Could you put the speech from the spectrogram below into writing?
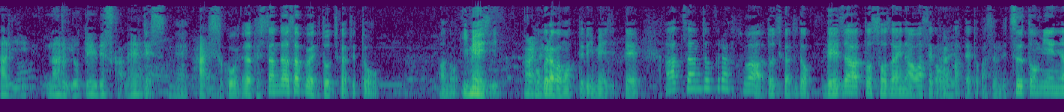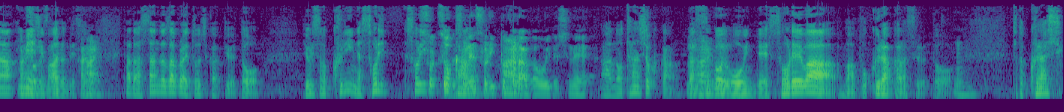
なりなる予定ですかね。ですね。はい。すごいね。だってスタンダードサプライってどっちかっていうと、あの、イメージ、はい僕らが持ってるイメージって、アーツクラフトはどっちかっていうと、レザーと素材の合わせが多かったりとかするんで、ツートン見えなイメージもあるんですよ。ただ、スタンドサプライどっちかっていうと、よりそのクリーンなソリソリそッド感、そうですね。ソリッドカラーが多いですね、あの単色感がすごい多いんで、それは、まあ、僕らからすると、うん。ちょっとクラシッ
